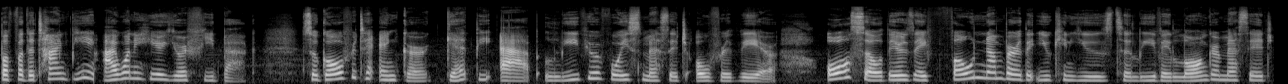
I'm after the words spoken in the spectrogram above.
but for the time being, I want to hear your feedback. So go over to Anchor, get the app, leave your voice message over there. Also, there's a phone number that you can use to leave a longer message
